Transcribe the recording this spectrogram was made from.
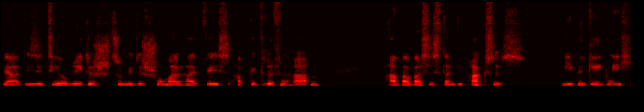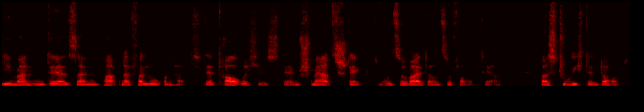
ja, die sie theoretisch zumindest schon mal halbwegs abgegriffen haben. Aber was ist dann die Praxis? Wie begegne ich jemanden, der seinen Partner verloren hat, der traurig ist, der im Schmerz steckt und so weiter und so fort? Ja? Was tue ich denn dort?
